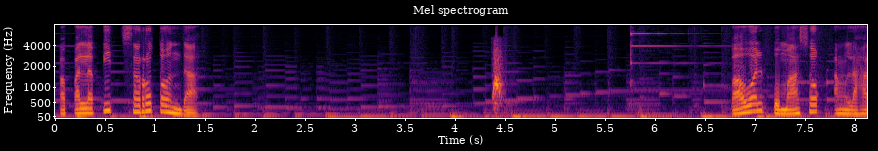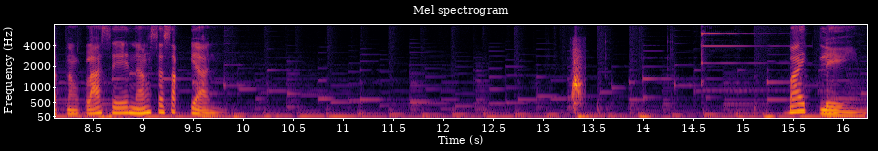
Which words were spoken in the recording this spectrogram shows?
Papalapit sa rotonda. Bawal pumasok ang lahat ng klase ng sasakyan. Bike lane.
